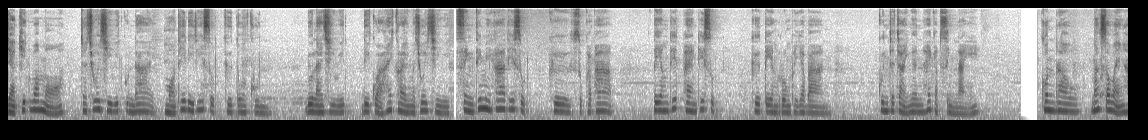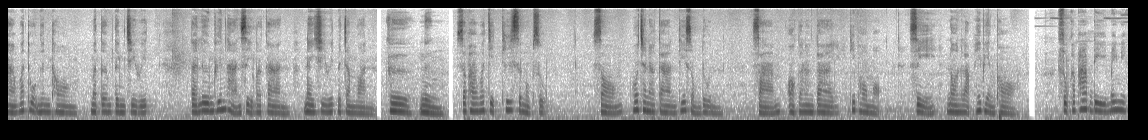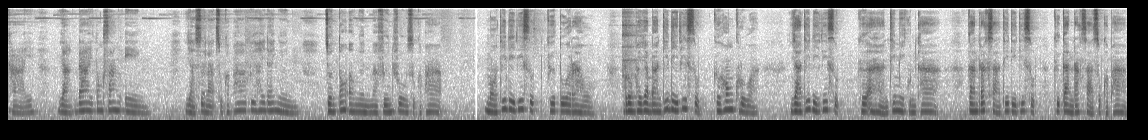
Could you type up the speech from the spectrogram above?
อย่าคิดว่าหมอจะช่วยชีวิตคุณได้ หมอที่ดีที่สุดคือตัวคุณ ดูแลชีวิตดีกว่าให้ใครมาช่วยชีวิต สิ่งที่มีค่าที่สุดคือสุขภาพ เตียงที่แพงที่สุด คือเตียงโรงพยาบาล คุณจะจ่ายเงินให้กับสิ่งไหน คนเรามักแสวงหาวัตถุเงินทองมาเติมเต็มชีวิต แต่ลืมพื้นฐาน4ประการ ในชีวิตประจำวัน คือ 1. สภาวะจิตที่สงบสุข 2. โภชนาการที่สมดุล 3. ออกกำลังกายที่พอเหมาะ 4. นอนหลับให้เพียงพอ สุขภาพดีไม่มีขาย อยากได้ต้องสร้างเอง อย่าสละสุขภาพเพื่อให้ได้เงิน จนต้องเอาเงินมาฟื้นฟูสุขภาพ หมอที่ดีที่สุดคือตัวเรา โรงพยาบาลที่ดีที่สุดคือห้องครัว ยาที่ดีที่สุดคืออาหารที่มีคุณค่า การรักษาที่ดีที่สุดคือการรักษาสุขภาพ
